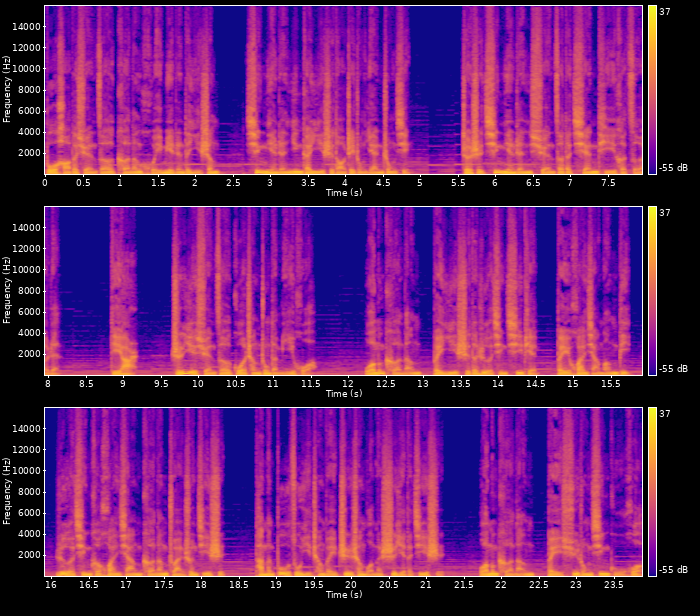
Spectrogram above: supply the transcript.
不好的选择可能毁灭人的一生，青年人应该意识到这种严重性。这是青年人选择的前提和责任。第二，职业选择过程中的迷惑，我们可能被一时的热情欺骗，被幻想蒙蔽。热情和幻想可能转瞬即逝，他们不足以成为支撑我们事业的基石。我们可能被虚荣心蛊惑，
